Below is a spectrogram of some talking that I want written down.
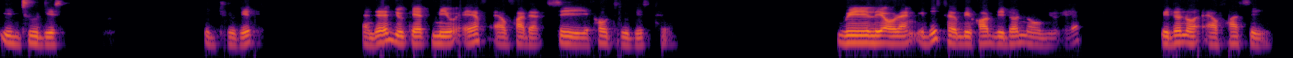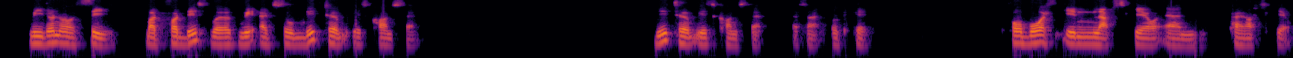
into this, into this. And then you get mu F alpha that C equal to this term. We rearrange in this term because we don't know mu F. We don't know alpha C. We don't know C. But for this work, we assume this term is constant. This term is constant. That's right. Okay. For both in lab scale and pilot scale.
